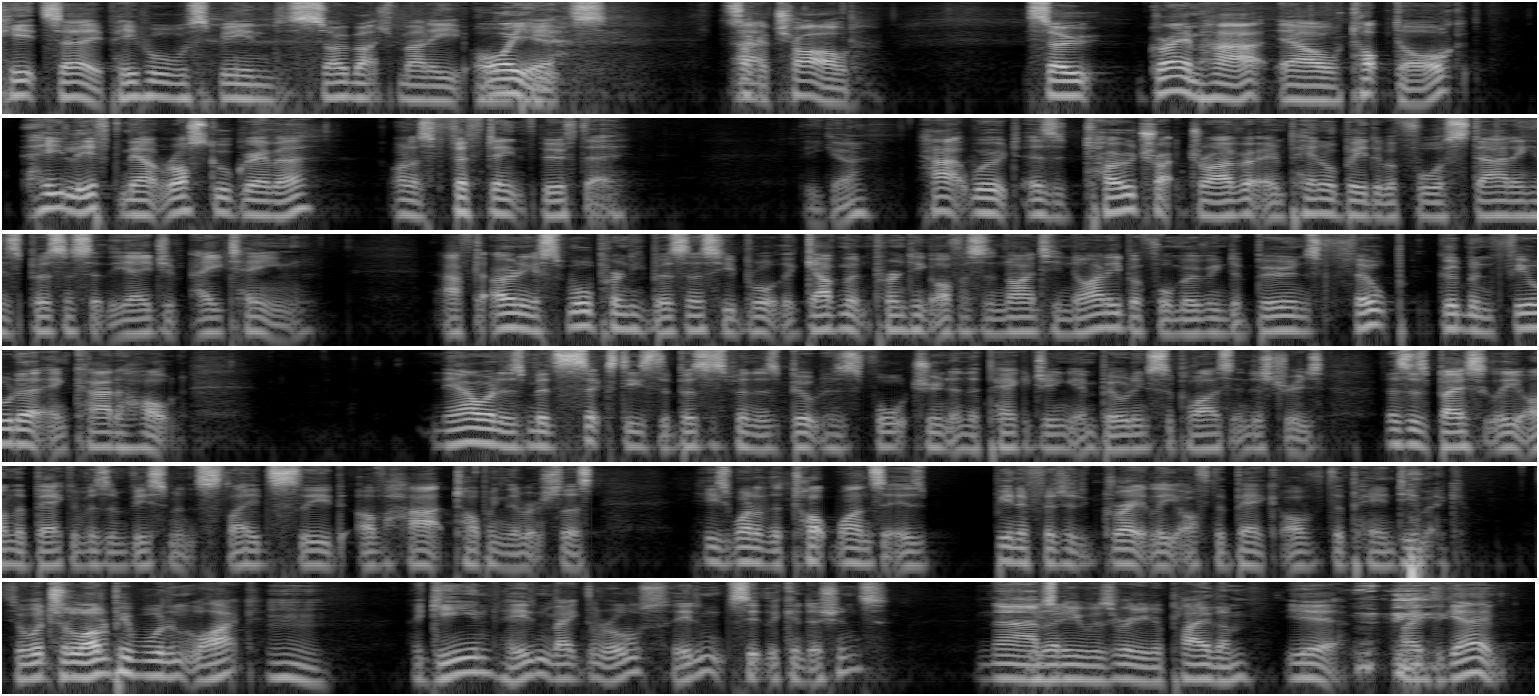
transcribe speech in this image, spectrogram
Pets, eh? People will spend so much money on Oh, yeah. pets. It's like Uh, a child. So Graham Hart, our top dog, he left Mount Roskill Grammar on his fifteenth birthday. There you go. Hart worked as a tow truck driver and panel beater before starting his business at the age of 18. After owning a small printing business, he brought the government printing office in 1990 before moving to Burns, Philp, Goodman Fielder, and Carter Holt. Now in his mid 60s, the businessman has built his fortune in the packaging and building supplies industries. This is basically on the back of his investment Slade sled of Hart topping the rich list. He's one of the top ones that has benefited greatly off the back of the pandemic. So, which a lot of people wouldn't like. Mm. Again, he didn't make the rules. He didn't set the conditions. Nah, He's- but he was ready to play them. Yeah, played the game.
